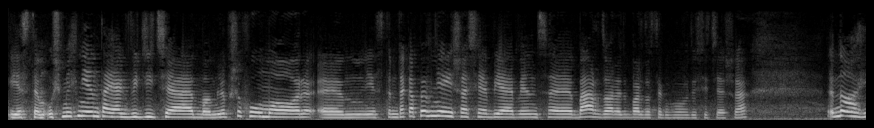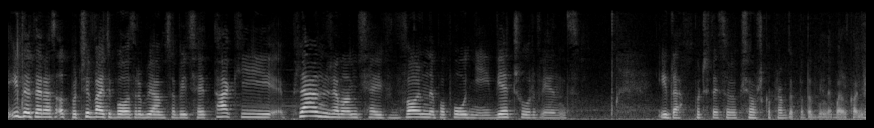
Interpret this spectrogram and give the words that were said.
Jestem uśmiechnięta, jak widzicie, mam lepszy humor, em, jestem taka pewniejsza siebie, więc e, bardzo, ale bardzo z tego powodu się cieszę. No, idę teraz odpoczywać, bo zrobiłam sobie dzisiaj taki plan, że mam dzisiaj wolne popołudnie i wieczór, więc idę poczytać sobie książkę prawdopodobnie na balkonie.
